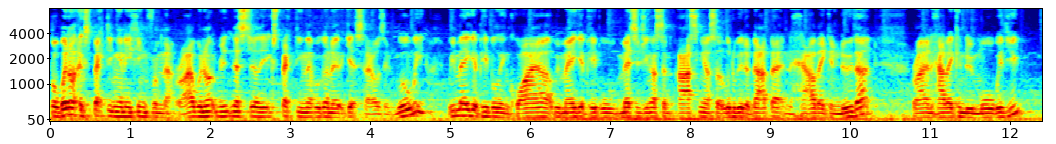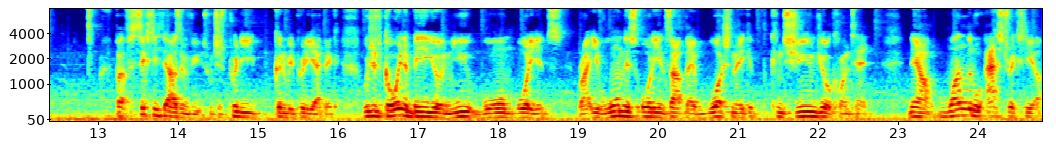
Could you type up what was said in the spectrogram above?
But we're not expecting anything from that, right? We're not necessarily expecting that we're to get sales in. Will we? We may get people inquire. We may get people messaging us and asking us a little bit about that and how they can do that, right? And how they can do more with you but 60,000 views, which is pretty going to be pretty epic, which is going to be your new warm audience, right? You've warmed this audience up, they've watched and they consumed your content. Now, one little asterisk here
